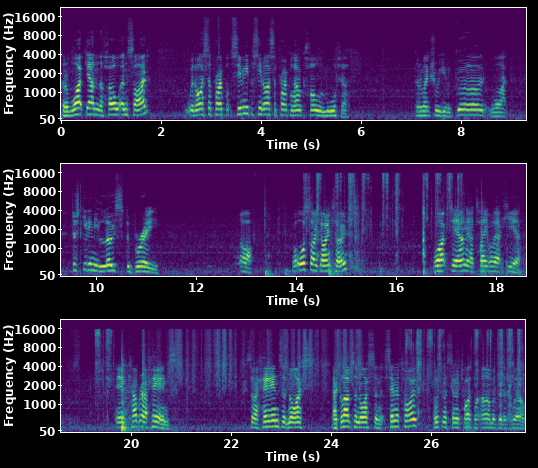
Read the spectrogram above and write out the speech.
Going to wipe down the whole inside with isopropyl, 70% isopropyl alcohol and water. Got to make sure we give a good wipe. Just to get any loose debris off. We're also going to wipe down our table out here and cover our hands. So our hands are nice, our gloves are nice and sanitized. I'm just going to sanitize my arm a bit as well.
